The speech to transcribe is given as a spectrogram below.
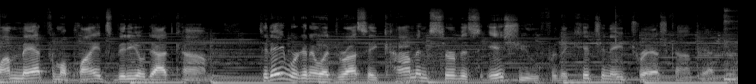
I'm Matt from ApplianceVideo.com. Today we're going to address a common service issue for the KitchenAid trash compactor.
